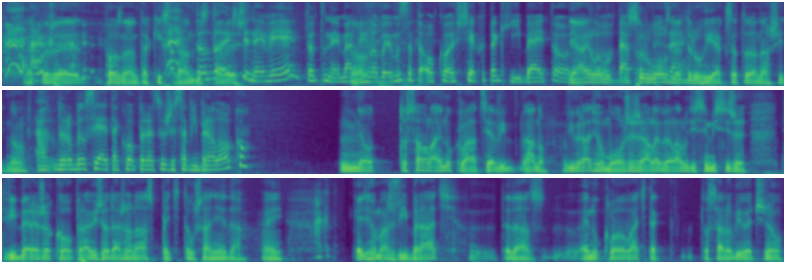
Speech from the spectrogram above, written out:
akože poznám takých srandistov. Toto ešte nevie, toto nemá, No. tak, lebo jemu sa to oko ešte ako tak hýbe, aj to... Ja lebo tá sú protéza. rôzne druhy, ak sa to dá našiť, no. A robil si aj takú operáciu, že sa vybralo oko? No, to sa volá enuklácia. Vy, áno, vybrať ho môžeš, ale veľa ľudí si myslí, že ty vybereš oko, opravíš ho, dáš ho naspäť. To už sa nedá. Hej. Keď ho máš vybrať, teda enuklovať, tak to sa robí väčšinou,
